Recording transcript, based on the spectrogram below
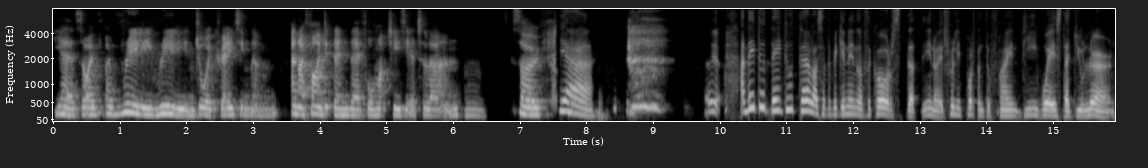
yeah so i i really really enjoy creating them. And i find it then therefore much easier to learn. Mm. so yeah yeah. And they do they do tell us at the beginning of the course that you know it's really important to find the ways that you learn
